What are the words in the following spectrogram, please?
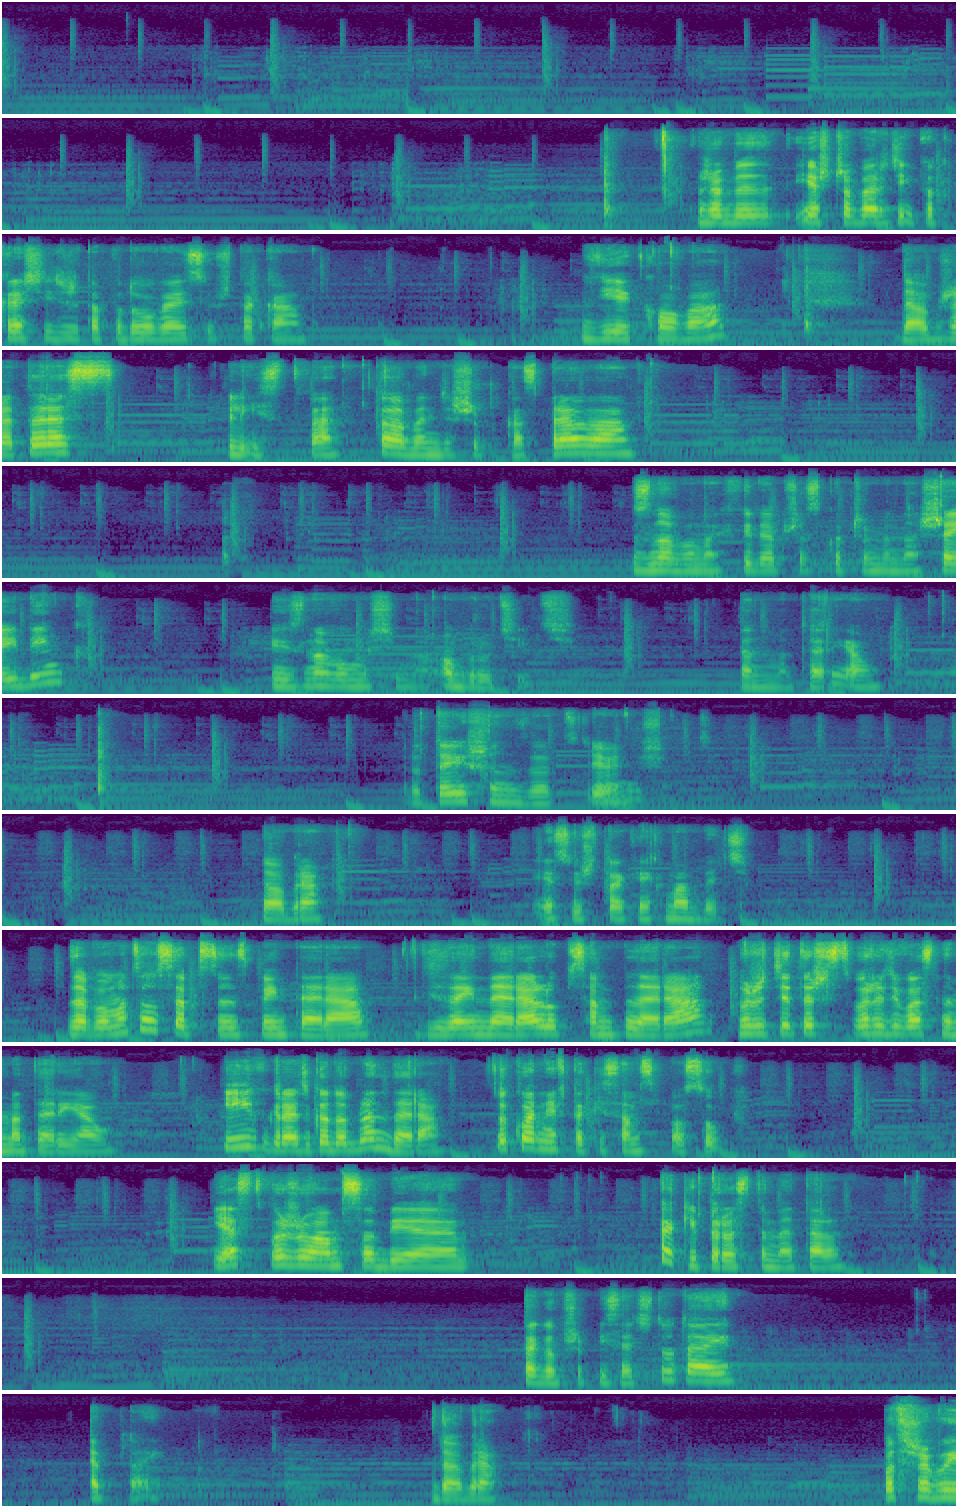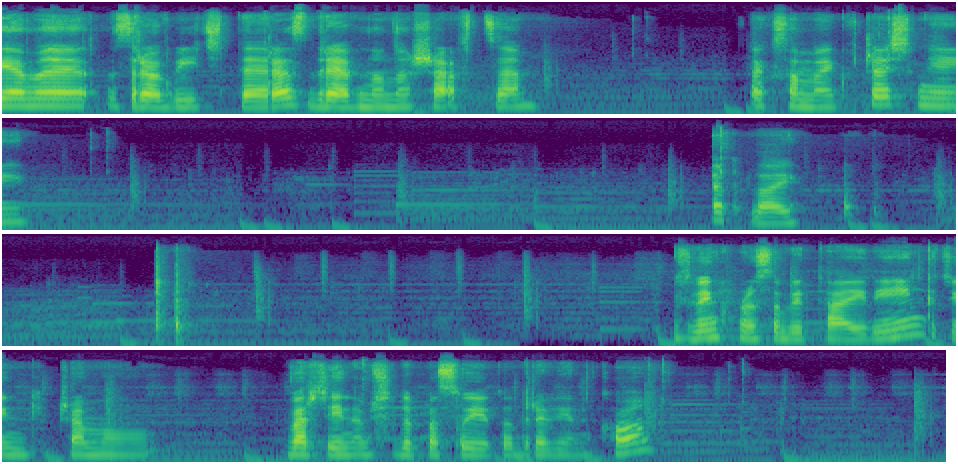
Żeby jeszcze bardziej podkreślić, że ta podłoga jest już taka wiekowa. Dobrze, teraz listwę. To będzie szybka sprawa. Znowu na chwilę przeskoczymy na shading i znowu musimy obrócić ten materiał. Rotation Z90. Dobra. Jest już tak, jak ma być. Za pomocą Substance Paintera, designera lub samplera możecie też stworzyć własny materiał i wgrać go do Blendera, dokładnie w taki sam sposób. Ja stworzyłam sobie taki prosty metal. Chcę go przypisać tutaj. Apply. Dobra. Potrzebujemy zrobić teraz drewno na szafce. Tak samo jak wcześniej. Apply. Zwiększmy sobie tiling, dzięki czemu bardziej nam się dopasuje to drewienko.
